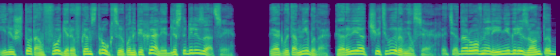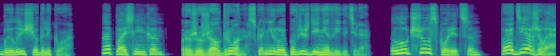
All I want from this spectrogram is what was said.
Или что там фогеры в конструкцию понапихали для стабилизации. Как бы там ни было, корвет чуть выровнялся, хотя до ровной линии горизонта было еще далеко. «Опасненько», — прожужжал дрон, сканируя повреждения двигателя. «Лучше ускориться». «Поддерживаю»,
